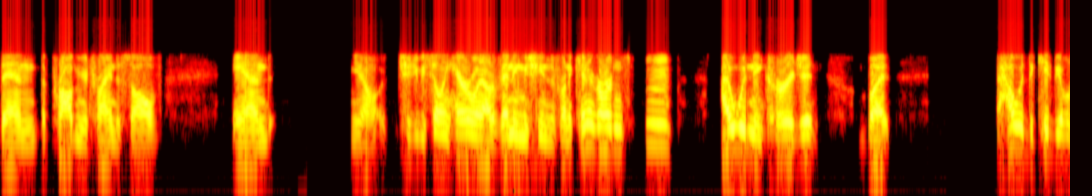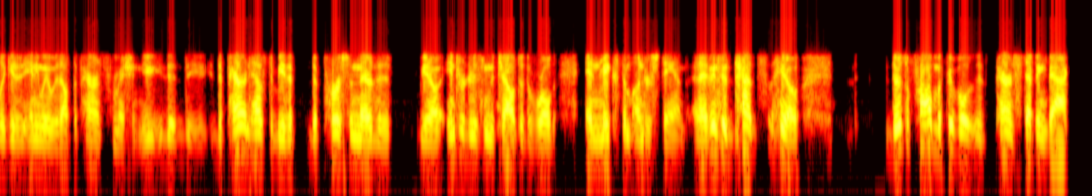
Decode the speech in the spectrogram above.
than the problem you're trying to solve? And you know, should you be selling heroin out of vending machines in front of kindergartens? Mm, I wouldn't encourage it, but how would the kid be able to get it anyway without the parent's permission? You, the, the, the parent has to be the, the person there that is, you know, introducing the child to the world and makes them understand. And I think that that's, you know, there's a problem with people, with parents stepping back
